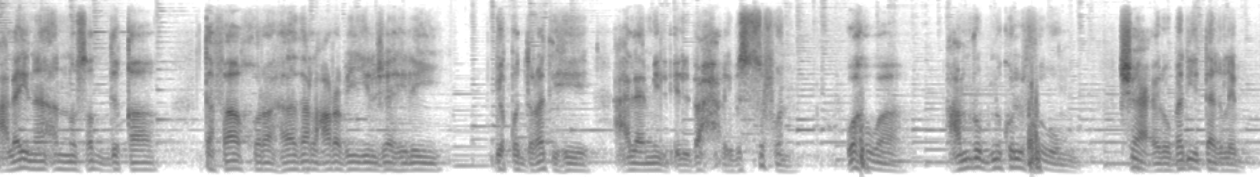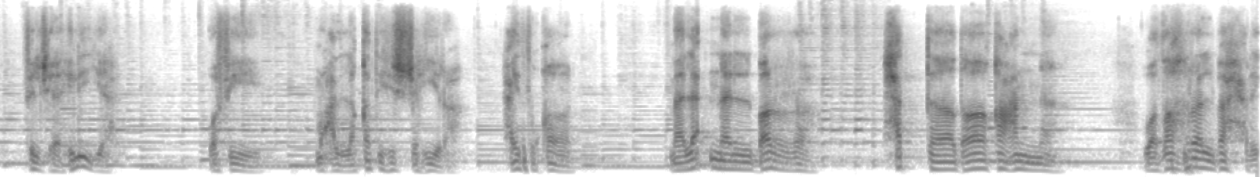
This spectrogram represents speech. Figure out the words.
علينا أن نصدق تفاخر هذا العربي الجاهلي بقدرته على ملء البحر بالسفن وهو عمرو بن كلثوم شاعر بني تغلب في الجاهلية وفي معلقته الشهيرة حيث قال ملانا البر حتى ضاق عنا وظهر البحر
